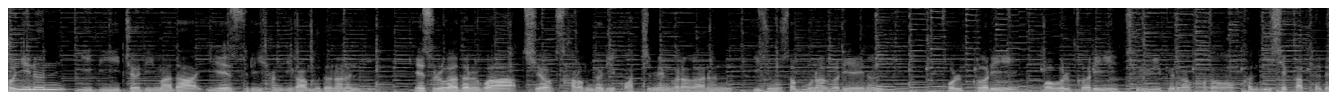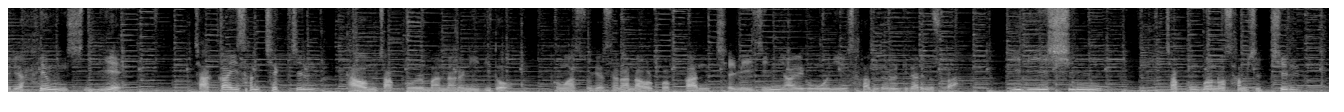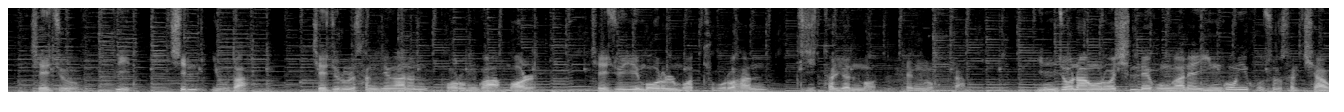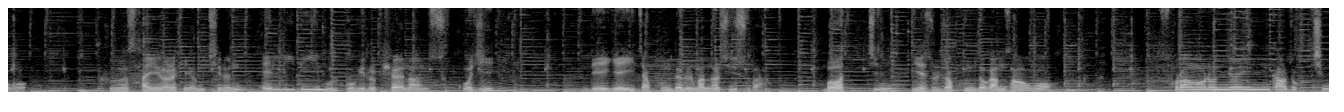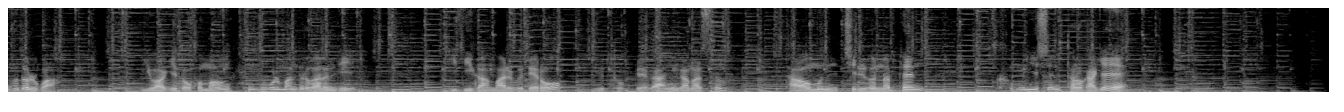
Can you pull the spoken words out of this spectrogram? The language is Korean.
거니는 이리저리마다 예술의 향기가 묻어나는 뒤 예술가들과 지역 사람들이 꽃지맹 걸어가는 이중섭 문화거리에는 볼거리, 먹을거리, 즐길거리가 고독한 이색 카페들이 하영신 뒤에 작가의 산책질 다음 작품을 만나는 이디도 동화 속에서나 나올 법한 재미진 야외공원이 사람들을 기다리는 수다. 이디 신 작품 번호 37 제주 빛질 이유다. 제주를 상징하는 보름과 몰, 제주의 몰을 모티브로 한 디지털 연못, 백록담, 인조낭으로 실내 공간에 인공이 꽃을 설치하고 그 사이를 헤엄치는 LED 물고기를 표현한 숲꽃이 네 개의 작품들을 만날 수 있수다. 멋진 예술 작품도 감상하고 소랑하는 여인 가족 친구들과 이와기도 허멍 행복을 만들어가는 뒤 이디가 말 그대로 유토피아가 아닌가 말씀? 다음은 질 건너편 커뮤니 센터로 가게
